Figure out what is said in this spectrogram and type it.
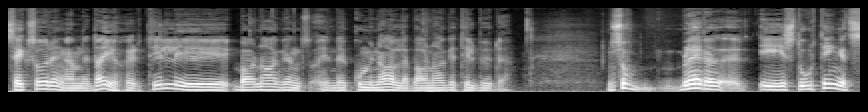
seksåringene de hører til i, i det kommunale barnehagetilbudet. Så ble det i Stortingets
